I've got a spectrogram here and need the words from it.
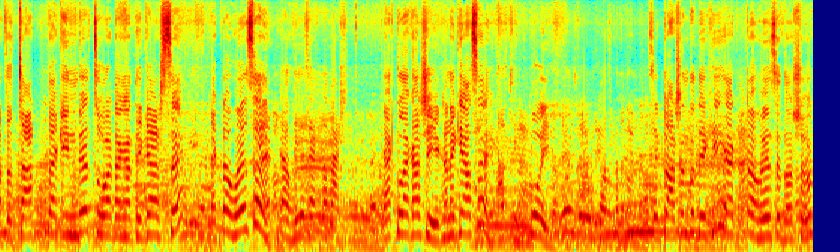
আচ্ছা চারটা কিনবে চুয়াডাঙ্গা থেকে আসছে। একটা হয়েছে? হয়েছে একটা কাশি এক লাখ আশি এখানে কি আছে। কই? আচ্ছা একটু আসেন তো দেখি একটা হয়েছে। দর্শক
